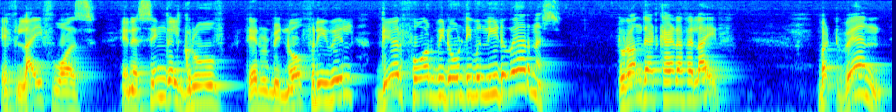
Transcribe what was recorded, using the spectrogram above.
If life was in a single groove, there would be no free will. Therefore, we don't even need awareness to run that kind of a life. But when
